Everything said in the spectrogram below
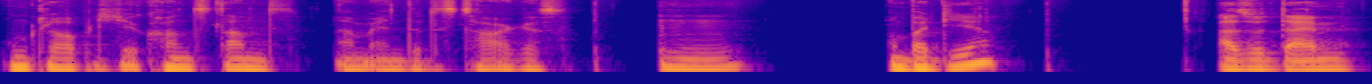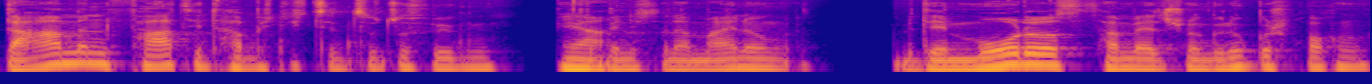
unglaubliche Konstanz am Ende des Tages. Mhm. Und bei dir? Also deinem Damenfazit habe ich nichts hinzuzufügen. Da Ja. bin ich der Meinung. Mit dem Modus, das haben wir jetzt schon genug besprochen.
